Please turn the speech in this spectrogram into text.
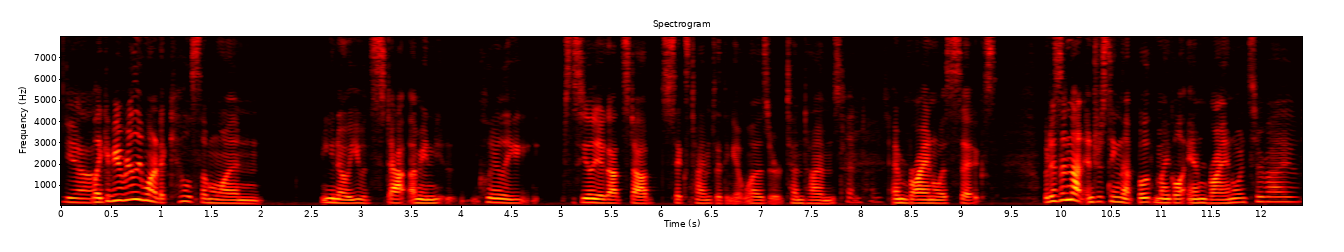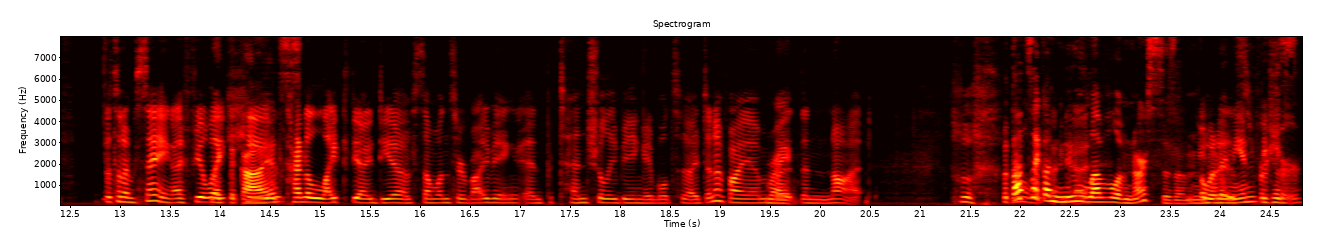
Yeah. Like if you really wanted to kill someone, you know, you would stab I mean, clearly Cecilia got stabbed six times, I think it was, or ten times. ten times. and Brian was six. But isn't that interesting that both Michael and Brian would survive? That's what I'm saying. I feel like, Like the guys? he kind of liked the idea of someone surviving and potentially being able to identify him, Right. but then not. But that's like, like a that new guy. level of narcissism. You oh, know Oh, it what I mean? for sure.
